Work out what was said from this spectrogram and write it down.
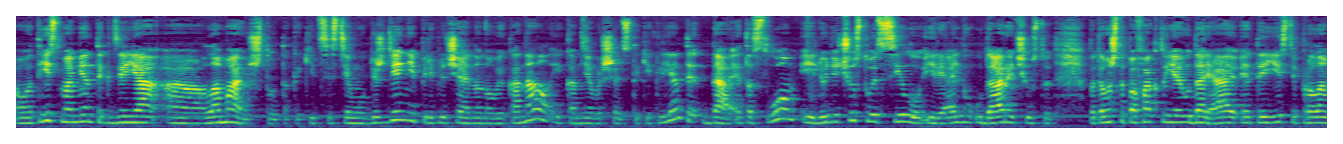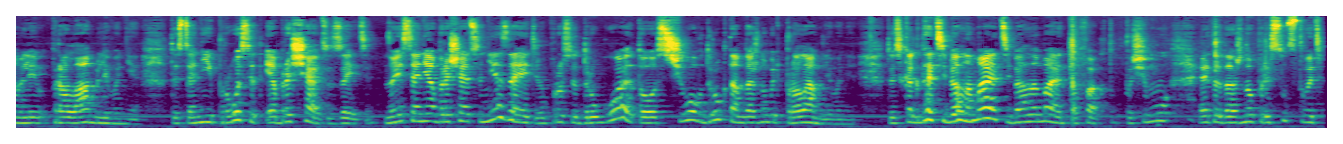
вот есть моменты, где я а, ломаю что-то, какие-то системы убеждений, переключаю на новый канал, и ко мне обращаются такие клиенты. Да, это слом, и люди чувствуют силу, и реально удары чувствуют, потому что по факту я и ударяю, это и есть и проламливание. То есть они просят и обращаются за этим. Но если они обращаются не за этим, просят другое, то с чего вдруг там должно быть проламливание? То есть когда тебя ломают, тебя ломают по факту. Почему это должно присутствовать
